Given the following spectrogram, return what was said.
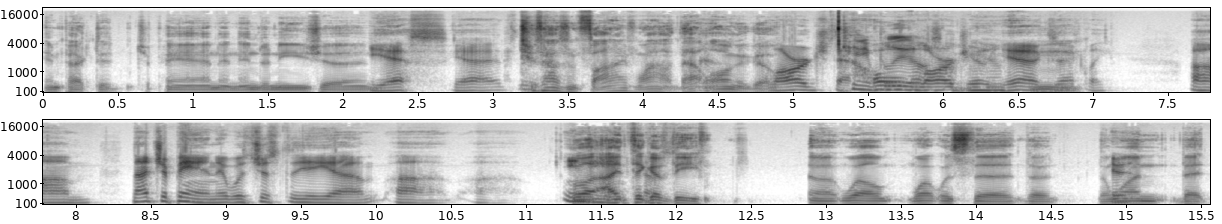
impacted Japan and Indonesia? and- yes, yeah, 2005? Wow, that long ago. large, that Can you whole believe that was large area. yeah. Yeah, exactly. Um, not Japan. It was just the. Um, uh, uh, Well, I think of the, uh, well, what was the the the It- one that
